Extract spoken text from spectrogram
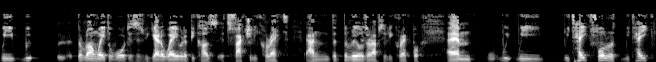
we, we, the wrong way to word this is we get away with it because it's factually correct and the, the rules are absolutely correct. But, um, we, we, we take full, we take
